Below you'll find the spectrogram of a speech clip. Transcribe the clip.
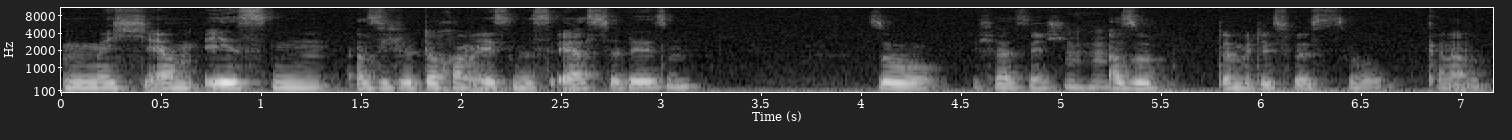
mich am ehesten, also ich würde doch am ehesten das erste lesen. So, ich weiß nicht. Mhm. Also, damit ihr es wisst, so, keine Ahnung.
